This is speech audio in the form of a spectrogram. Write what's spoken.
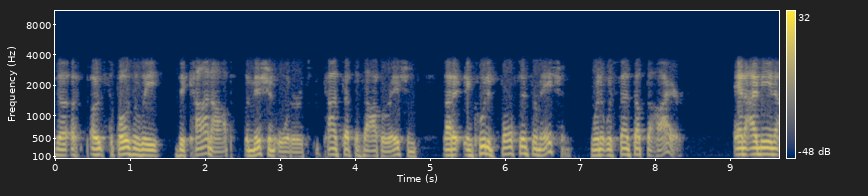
the uh, uh supposedly the CONOP, the mission order, the concept of the operations, that it included false information when it was sent up to higher. And I mean,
